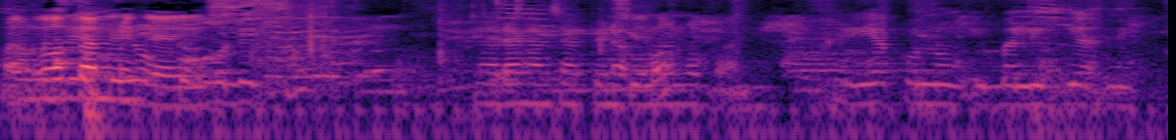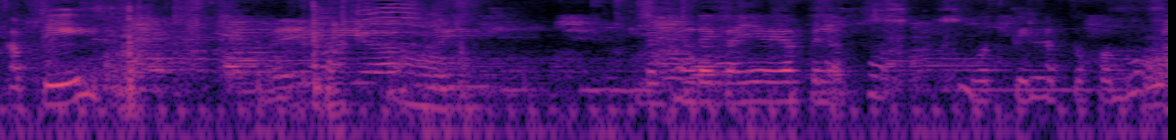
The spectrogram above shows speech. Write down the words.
Mag-otan mi guys. Narangan sa. Sinunuban. Kaya ko nung ibaligya ni kape. Oh. Daghanda kayo yung pinako. What pila to ka buo?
